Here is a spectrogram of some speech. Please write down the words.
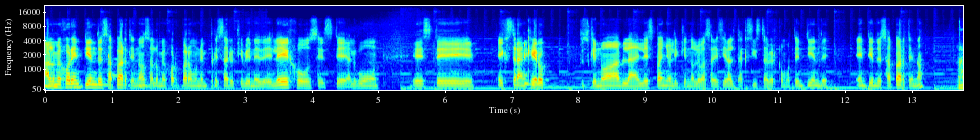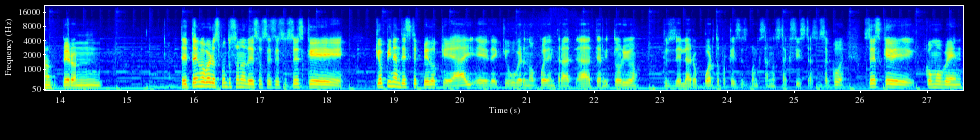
a lo mejor entiendo esa parte, ¿no? O sea, a lo mejor para un empresario que viene de lejos, este, algún este extranjero pues que no habla el español y que no le vas a decir al taxista a ver cómo te entiende, entiendo esa parte, ¿no? Ajá. Pero te tengo varios puntos. Uno de esos es eso. ¿Ustedes qué, qué opinan de este pedo que hay eh, de que Uber no puede entrar a territorio pues, del aeropuerto porque se supone que están los taxistas? O sea, ¿cómo- ¿ustedes qué, cómo ven?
